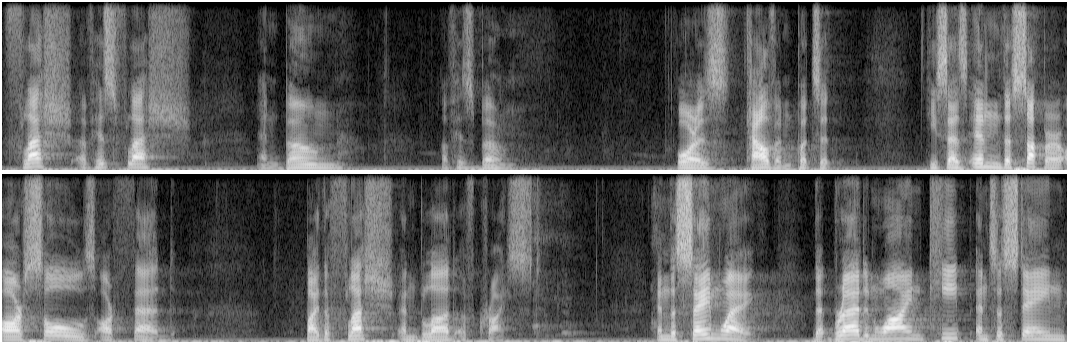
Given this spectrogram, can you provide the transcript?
flesh of His flesh and bone of his bone. Or as Calvin puts it, he says, In the supper our souls are fed by the flesh and blood of Christ. In the same way that bread and wine keep and sustain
